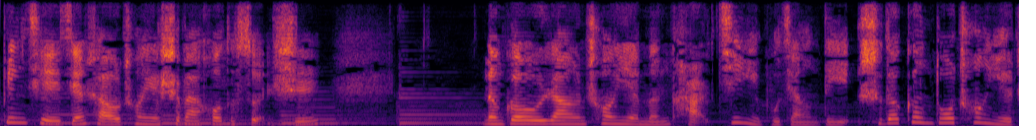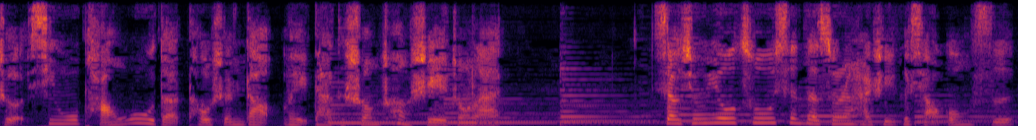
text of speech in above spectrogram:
并且减少创业失败后的损失，能够让创业门槛进一步降低，使得更多创业者心无旁骛地投身到伟大的双创事业中来。小熊优租现在虽然还是一个小公司，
